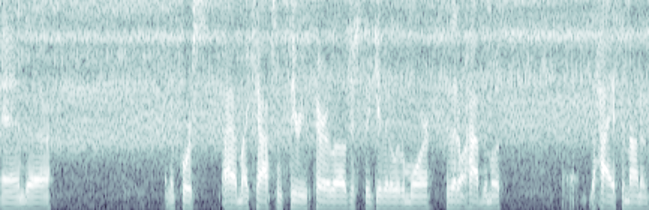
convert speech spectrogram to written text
and uh, and of course I have my caps in series parallel just to give it a little more because I don't have the most uh, the highest amount of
